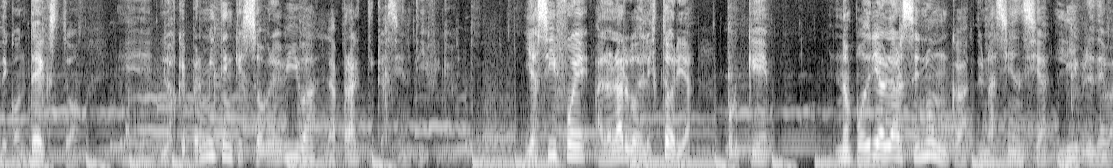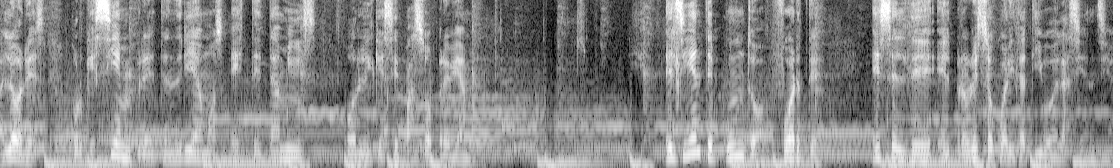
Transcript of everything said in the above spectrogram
de contexto, eh, los que permiten que sobreviva la práctica científica. Y así fue a lo largo de la historia, porque no podría hablarse nunca de una ciencia libre de valores porque siempre tendríamos este tamiz por el que se pasó previamente. El siguiente punto fuerte es el de el progreso cualitativo de la ciencia.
